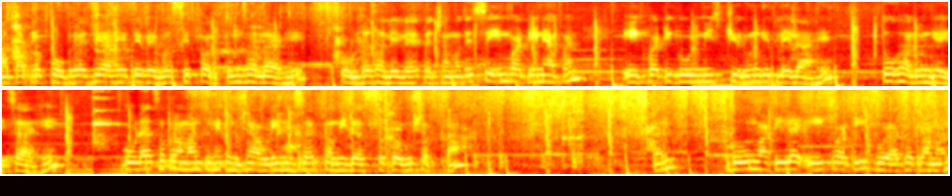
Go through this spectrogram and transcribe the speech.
आता आपलं खोबरं जे आहे ते व्यवस्थित परतून झालं आहे. कोरडं झालेलं आहे. त्याच्यामध्ये सेम वाटीने आपण एक वाटी गूळ मी चिरून घेतलेला आहे. तो घालून घ्यायचा आहे. गोडाचं प्रमाण तुम्ही तुमच्या आवडीनुसार कमी जास्त करू शकता. पण दोन वाटीला एक वाटी गुळाचं प्रमाण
